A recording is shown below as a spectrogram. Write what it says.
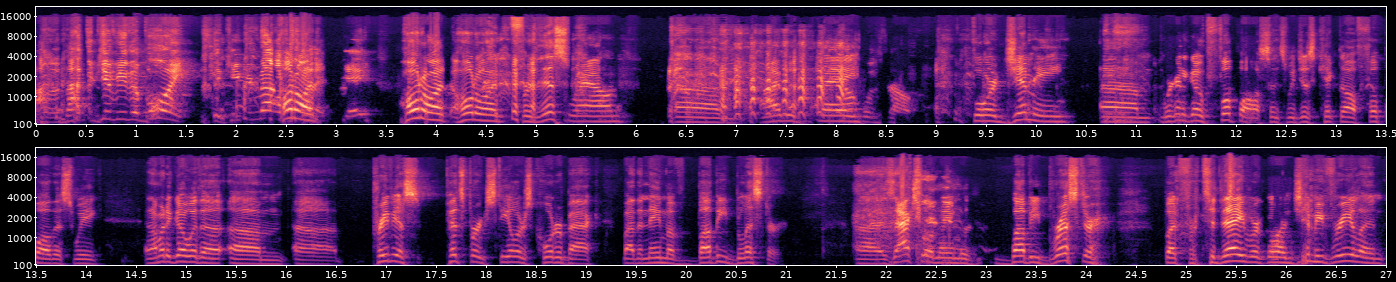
I'm about to give you the point. So keep your mouth Hold on. shut, okay? Hold on, hold on. For this round, um, I would say for Jimmy, um, we're going to go football since we just kicked off football this week, and I'm going to go with a um, uh, previous Pittsburgh Steelers quarterback by the name of Bubby Blister. Uh, his actual name was Bubby Brister, but for today we're going Jimmy Vreeland.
